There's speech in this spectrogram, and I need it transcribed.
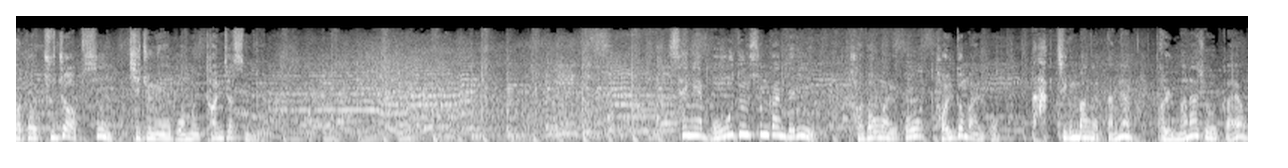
저도 주저없이 지중해에 몸을 던졌습니다. 생의 모든 순간들이 더도 말고 덜도 말고 딱 지금만 같다면 얼마나 좋을까요?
